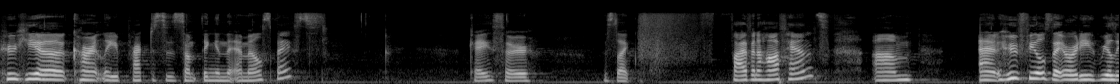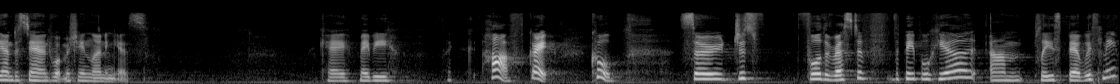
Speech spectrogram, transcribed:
who here currently practices something in the ML space? Okay, so there's like five and a half hands. Um, and who feels they already really understand what machine learning is? Okay, maybe like half. Great, cool. So just for the rest of the people here, um, please bear with me.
